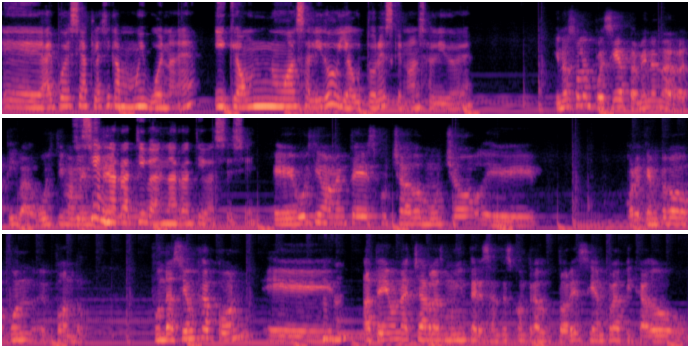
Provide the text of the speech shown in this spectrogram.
Eh, hay poesía clásica muy buena, ¿eh? Y que aún no ha salido y autores que no han salido, ¿eh? Y no solo en poesía, también en narrativa. Últimamente. Sí, sí en narrativa, en narrativa, sí, sí. Eh, últimamente he escuchado mucho, eh, por ejemplo, eh, Fondo. Fundación Japón ha tenido unas charlas muy interesantes con traductores y han platicado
